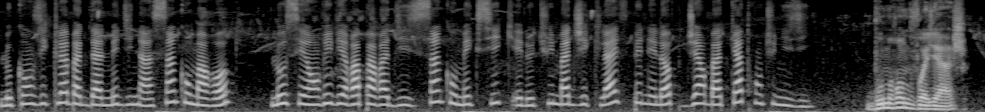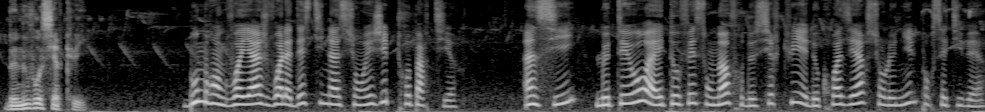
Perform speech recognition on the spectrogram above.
le Kanzi Club Agdal Medina 5 au Maroc, l'Océan Riviera Paradise 5 au Mexique et le TUI Magic Life Penelope Djerba 4 en Tunisie. Boomerang Voyage, de nouveaux circuits. Boomerang Voyage voit la destination Égypte repartir. Ainsi, le Théo a étoffé son offre de circuits et de croisières sur le Nil pour cet hiver.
